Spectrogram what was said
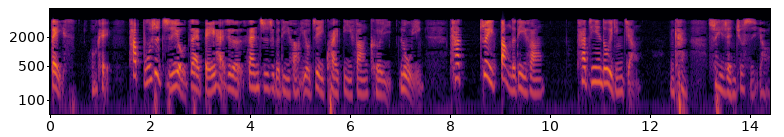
base，OK，它不是只有在北海这个三芝这个地方有这一块地方可以露营，它最棒的地方，他今天都已经讲，你看，所以人就是要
